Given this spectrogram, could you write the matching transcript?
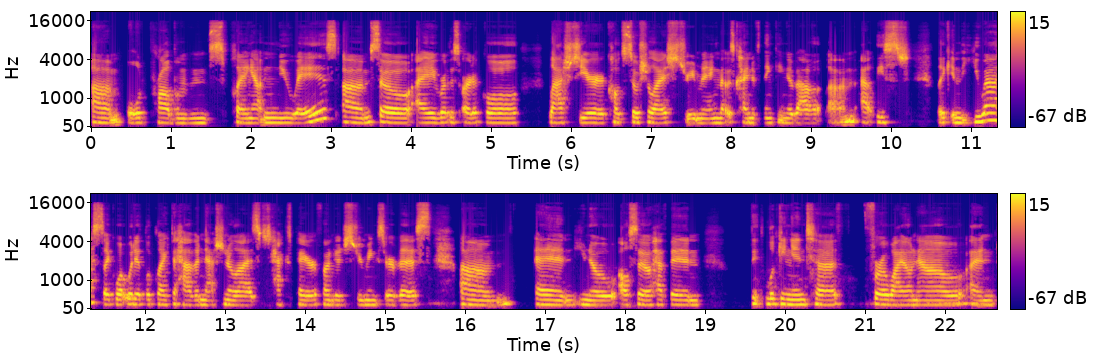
um, old problems playing out in new ways. Um, so I wrote this article last year called socialized streaming that was kind of thinking about um, at least like in the us like what would it look like to have a nationalized taxpayer funded streaming service um, and you know also have been looking into for a while now, and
